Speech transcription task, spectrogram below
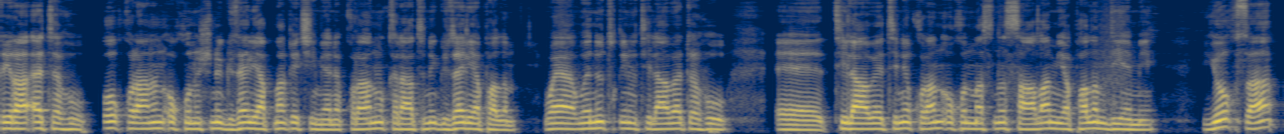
kıraatehu o Kur'an'ın okunuşunu güzel yapmak için yani Kur'an'ın kıraatını güzel yapalım veya ve nutkinu tilavetehu e, tilavetini Kur'an okunmasını sağlam yapalım diye mi yoksa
